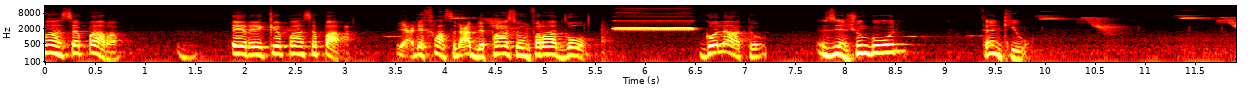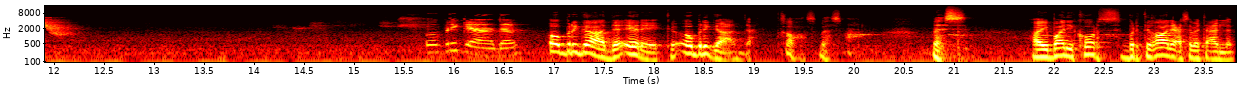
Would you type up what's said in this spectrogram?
باسا بارا. ايريك باسا بارا يعني خلاص لعب لي باس وانفراد جول. جولاتو. زين شو نقول؟ ثانك يو Obrigada. اوبريغادا ايريك اوبريغادا خلاص بس. بس. هاي بالي كورس برتغالي عشان اتعلم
